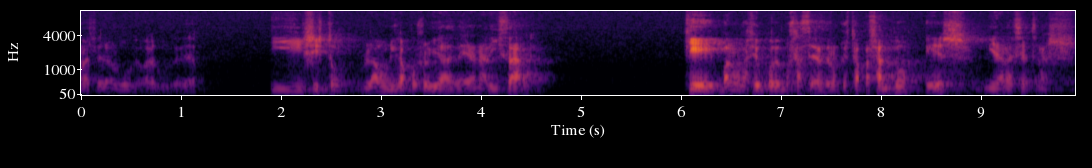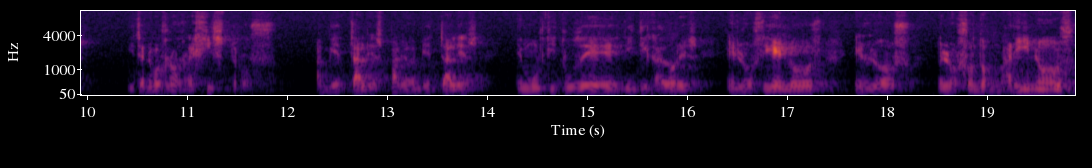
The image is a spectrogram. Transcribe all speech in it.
Va a ser algo que va a suceder. Y insisto, la única posibilidad de analizar qué valoración podemos hacer de lo que está pasando es mirar hacia atrás. Y tenemos los registros ambientales, paleoambientales, en multitud de, indicadores, en los hielos, en los, en los fondos marinos,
